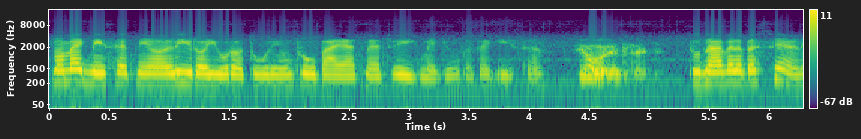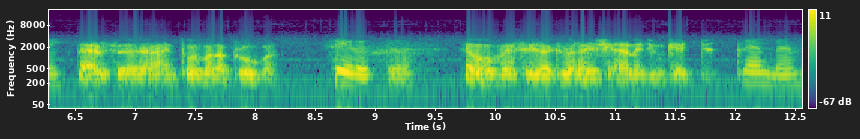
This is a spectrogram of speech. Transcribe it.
Ma megnézhetné a lírai oratórium próbáját, mert végigmegyünk az egészen. Jó ötlet. Tudnál vele beszélni? Persze, hánytól van a próba? Fél öttől. Jó, beszélek vele, és elmegyünk együtt. Rendben.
